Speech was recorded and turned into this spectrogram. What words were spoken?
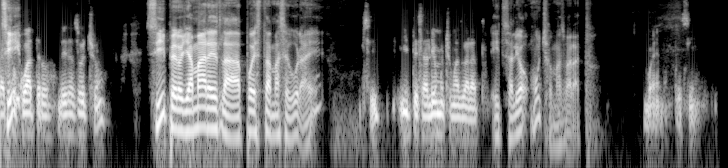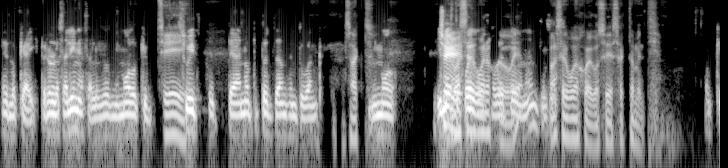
Sí. 4 de esas 8, Sí, pero llamar es la apuesta más segura, ¿eh? sí, y te salió mucho más barato. Y te salió mucho más barato. Bueno, pues sí, es lo que hay. Pero los alineas a los dos, ni modo que Sí, Swift te, te anote touchdowns en tu banca. exacto. Ni modo. Y Sí, va a ser buen juego, ¿eh? todo, ¿no? Va a ser buen juego, sí, exactamente. ok.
